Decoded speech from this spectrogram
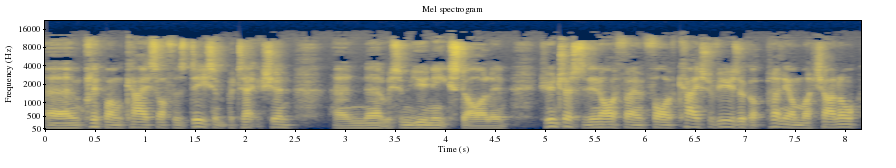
um, clip-on case offers decent protection and uh, with some unique styling. If you're interested in iPhone 5 case reviews, I've got plenty on my channel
